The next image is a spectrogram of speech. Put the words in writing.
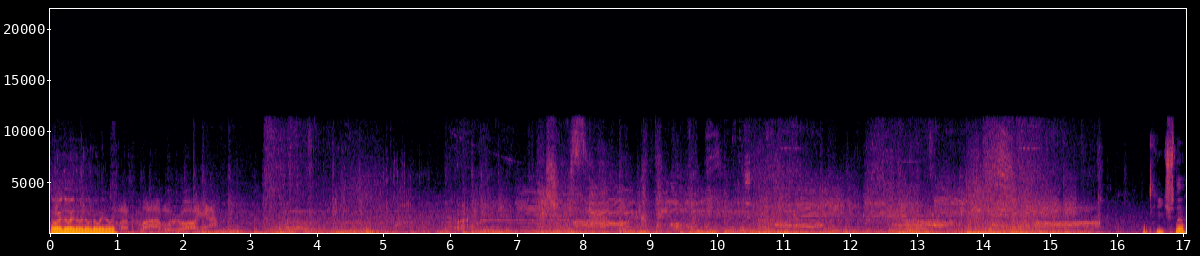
Давай, давай, давай, давай, давай. Отлично.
